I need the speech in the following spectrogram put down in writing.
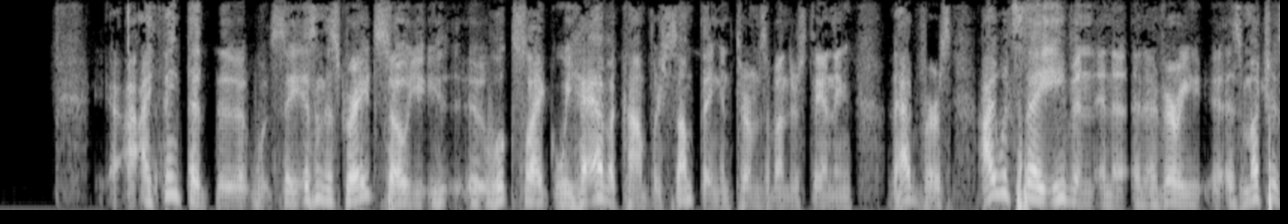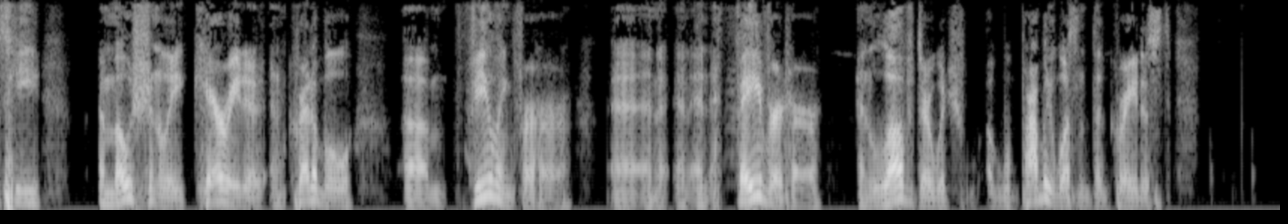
I think that uh, say, isn't this great? So you, you, it looks like we have accomplished something in terms of understanding that verse. I would say, even in a, in a very, as much as he emotionally carried an incredible um, feeling for her and, and, and favored her, and loved her, which probably wasn't the greatest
